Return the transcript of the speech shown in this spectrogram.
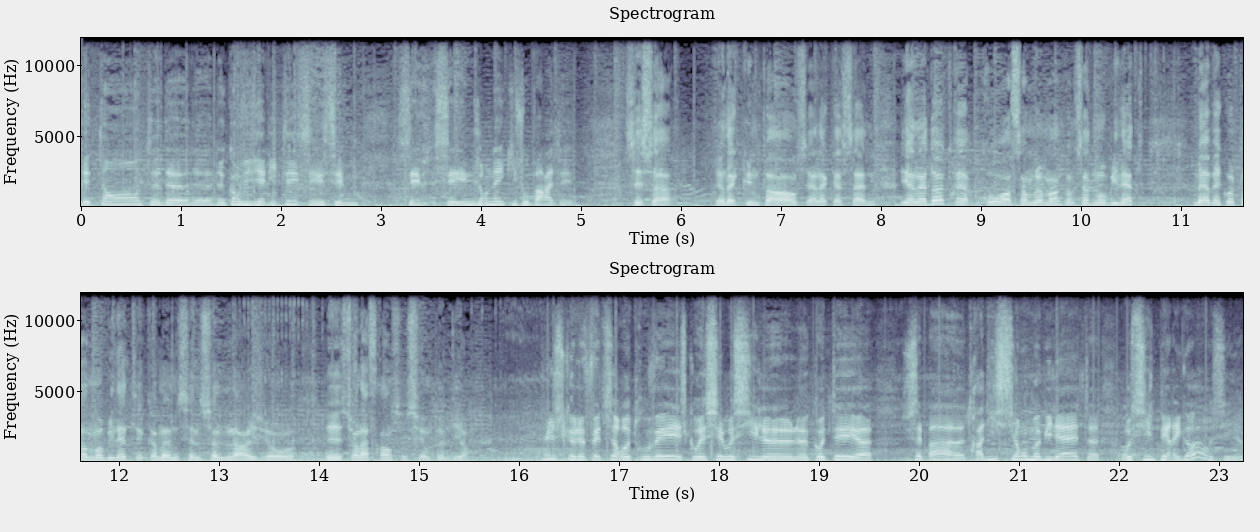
détente, de, convivialité. C'est- une journée qu'il ne faut pas rater. C'est ça. Il n'y en a qu'une par an, c'est à la Cassagne. Il y en a d'autres gros rassemblements comme ça de mobilettes. Mais avec autant de mobilettes, c'est quand même c'est le seul de la région. Et sur la France aussi, on peut le dire. Plus que le fait de se retrouver, est-ce que c'est aussi le, le côté, euh, je sais pas, euh, tradition, mobilette, euh, aussi le Périgord aussi hein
